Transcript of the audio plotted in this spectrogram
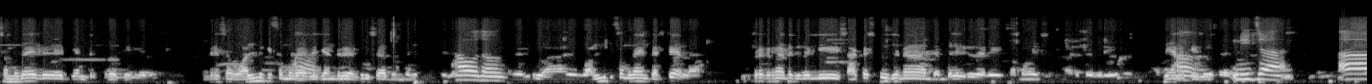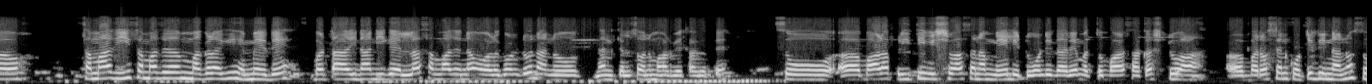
ಸಮುದಾಯದ ಜನರ ಅಂದ್ರೆ ಸ- ವಾಲ್ಮೀಕಿ ಸಮುದಾಯದ ಜನರು ಎಲ್ಲರೂ ಸಹ ಬೆಂಬಲ ಹೌದೌದು ಎಲ್ಲರೂ ವಾಲ್ಮೀಕಿ ಸಮುದಾಯ ಅಂತ ಅಷ್ಟೇ ಅಲ್ಲ ಉತ್ತರ ಕರ್ನಾಟಕದಲ್ಲಿ ಸಾಕಷ್ಟು ಜನ ಬೆಂಬಲಿಗರಿದ್ದಾರೆ ಸಮಾವೇಶ ಅಭಿಯಾನ ನಿಜ. ಆ ಸಮಾಜ ಈ ಸಮಾಜದ ಮಗಳಾಗಿ ಹೆಮ್ಮೆ ಇದೆ ಬಟ್ ನಾನೀಗ ಎಲ್ಲಾ ಸಮಾಜನ ಒಳಗೊಂಡು ನಾನು ನನ್ನ ಕೆಲಸವನ್ನು ಮಾಡ್ಬೇಕಾಗುತ್ತೆ. ಸೊ ಬಹಳ ಪ್ರೀತಿ ವಿಶ್ವಾಸ ನಮ್ಮ ಮೇಲೆ ಇಟ್ಕೊಂಡಿದ್ದಾರೆ ಮತ್ತು ಬಹಳ ಸಾಕಷ್ಟು ಭರವಸೆನ ಕೊಟ್ಟಿದ್ದೀನಿ ನಾನು. ಸೊ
